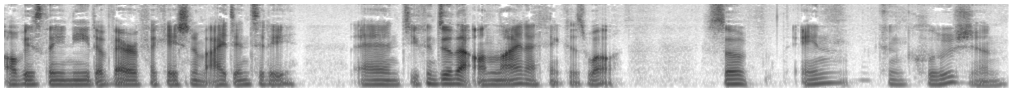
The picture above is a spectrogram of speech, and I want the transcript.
obviously need a verification of identity. And you can do that online, I think, as well. So, in conclusion,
